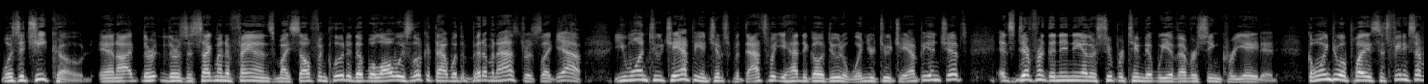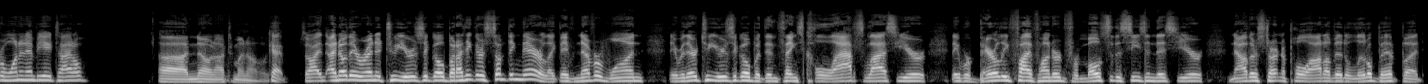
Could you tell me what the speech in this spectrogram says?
was a cheat code. And I, there, there's a segment of fans, myself included, that will always look at that with a bit of an asterisk. Like, yeah, you won two championships, but that's what you had to go do to win your two championships. It's different than any other super team that we have ever seen created. Going to a place, has Phoenix ever won an NBA title? Uh, no, not to my knowledge. Okay, so I, I know they were in it two years ago, but I think there's something there. Like they've never won. They were there two years ago, but then things collapsed last year. They were barely 500 for most of the season this year. Now they're starting to pull out of it a little bit, but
